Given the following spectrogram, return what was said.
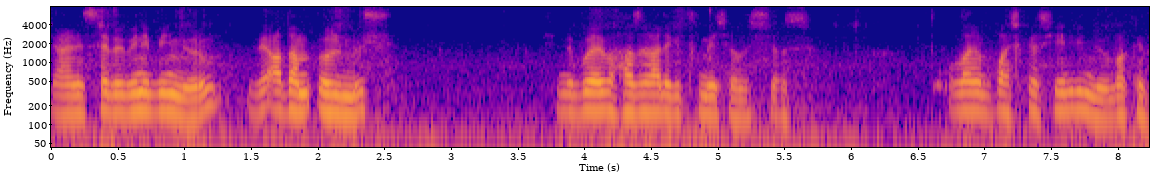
Yani sebebini bilmiyorum. Ve adam ölmüş. Şimdi bu evi hazır hale getirmeye çalışacağız. Olayın başka şeyini bilmiyorum. Bakın.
